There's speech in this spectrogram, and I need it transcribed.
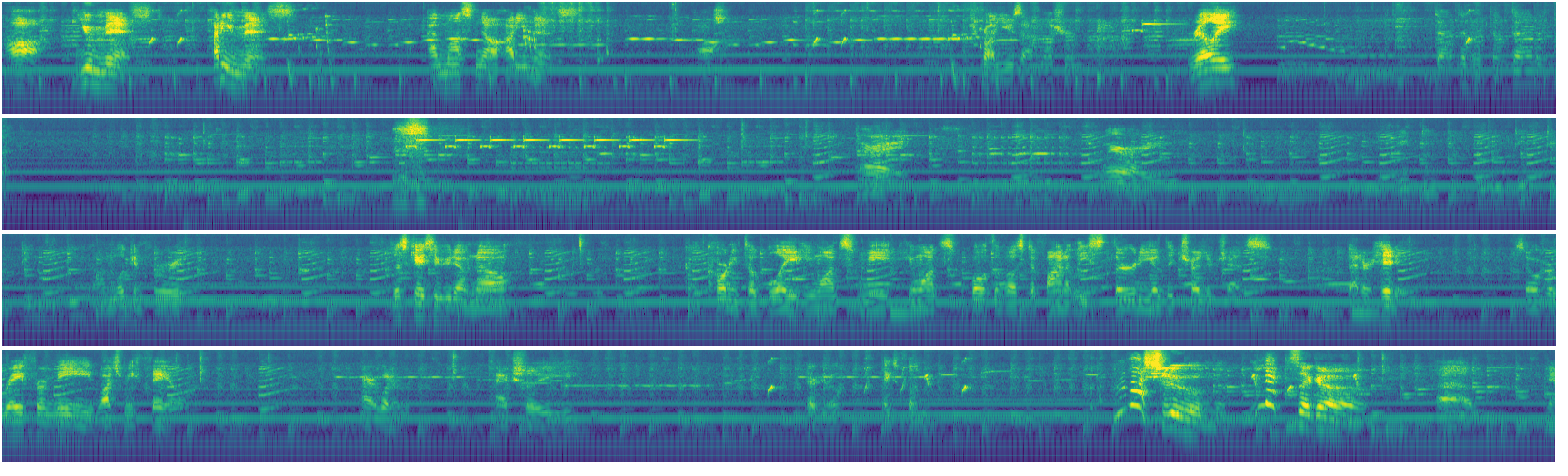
Ah, you missed. How do you miss? I must know. How do you miss? Oh. Should probably use that mushroom. Really? Alright. Where are you? I'm looking for it. Just in case if you don't know, according to Blade, he wants me, wants both of us to find at least 30 of the treasure chests that are hidden. So hooray for me, watch me fail. Alright, whatever. Actually, there we go. Thanks, button. Mushroom! Let's go! Um, yeah.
